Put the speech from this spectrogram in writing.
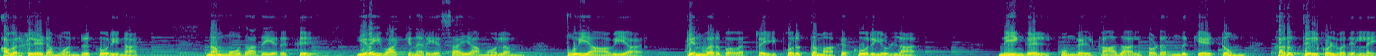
அவர்களிடம் ஒன்று கூறினார் நம் மூதாதையருக்கு இறைவாக்கினர் எஸ்ஐயா மூலம் தூய ஆவியார் பின்வருபவற்றை பொருத்தமாக கூறியுள்ளார். நீங்கள் உங்கள் காதால் தொடர்ந்து கேட்டும் கருத்தில் கொள்வதில்லை.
